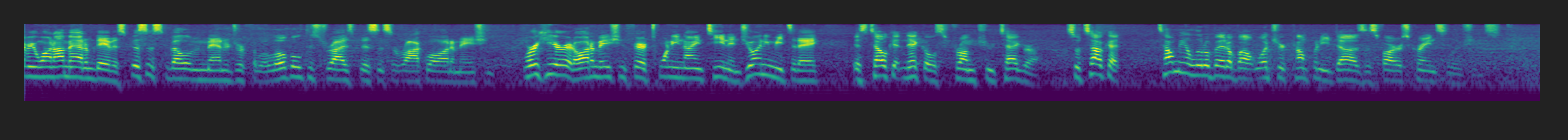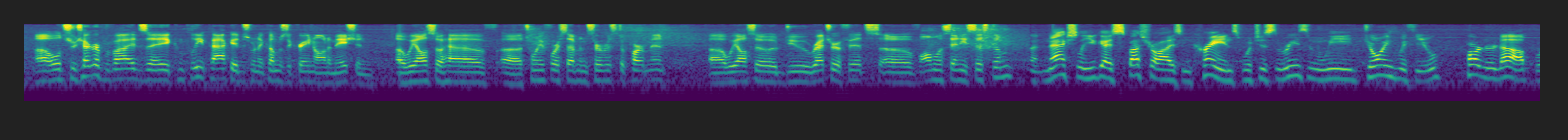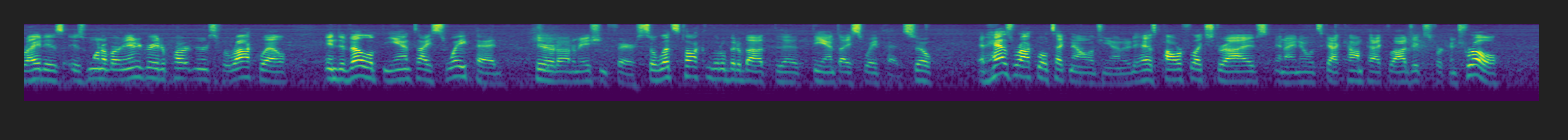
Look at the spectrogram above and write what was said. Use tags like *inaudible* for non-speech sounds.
everyone. I'm Adam Davis, Business Development Manager for the Low Voltage Drives business at Rockwell Automation. We're here at Automation Fair 2019, and joining me today is Talcott Nichols from Trutegra. So Talcott, tell me a little bit about what your company does as far as crane solutions. Uh, well, Trutegra provides a complete package when it comes to crane automation. Uh, we also have a 24-7 service department. Uh, we also do retrofits of almost any system. And actually, you guys specialize in cranes, which is the reason we joined with you, partnered up, right, as, as one of our integrator partners for Rockwell, and developed the anti-sway ped here at Automation Fair. So let's talk a little bit about the, the anti-sway ped. So it has Rockwell technology on it. It has PowerFlex drives, and I know it's got CompactLogix for control.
